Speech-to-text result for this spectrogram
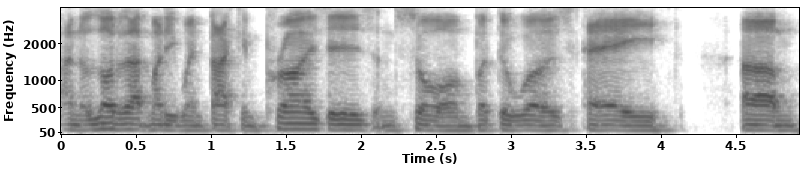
and a lot of that money went back in prizes and so on. But there was a um,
